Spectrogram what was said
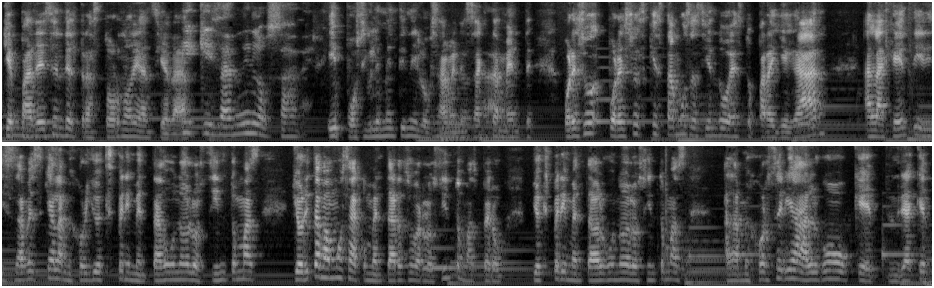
que padecen del trastorno de ansiedad. Y quizás ni lo saben. Y posiblemente ni lo saben, No lo exactamente. Por, eso, por eso es que estamos haciendo esto, para llegar a la gente y dice, sabes que a lo mejor yo he experimentado uno de los síntomas, que ahorita vamos a comentar sobre los síntomas, pero yo he experimentado alguno de los síntomas, a lo mejor sería algo que tendría que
